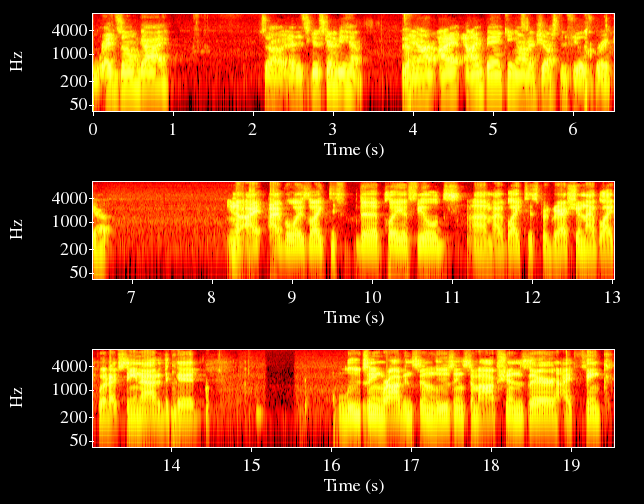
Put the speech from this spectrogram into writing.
red zone guy. So uh, it's, it's going to be him. Yeah. And I, I, I'm banking on a Justin Fields breakout. you know, I, I've always liked the, the play of Fields. Um, I've liked his progression. I've liked what I've seen out of the kid. Losing Robinson, losing some options there, I think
